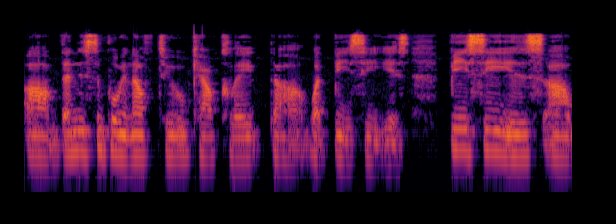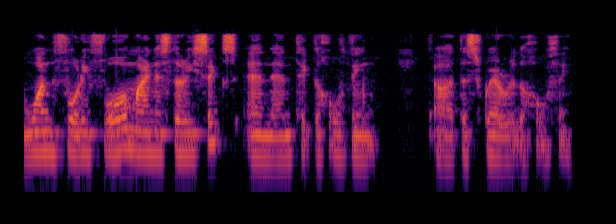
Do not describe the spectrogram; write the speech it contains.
Um, then it's simple enough to calculate uh, what BC is. BC is uh, 144 minus 36 and then take the whole thing, uh, the square root of the whole thing.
